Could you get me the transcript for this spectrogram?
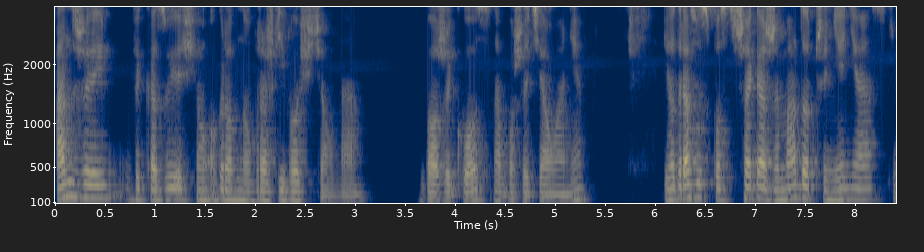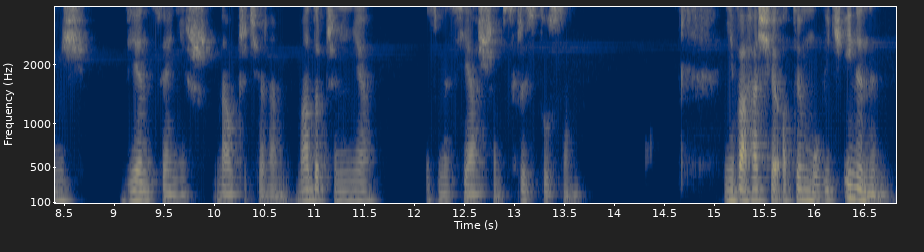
Andrzej wykazuje się ogromną wrażliwością na Boży głos, na Boże działanie i od razu spostrzega, że ma do czynienia z kimś więcej niż nauczycielem. Ma do czynienia z Mesjaszem, z Chrystusem. Nie waha się o tym mówić innym.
